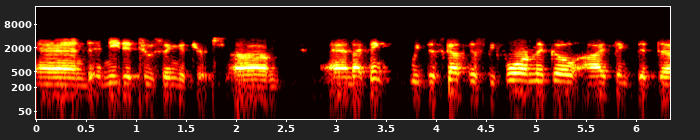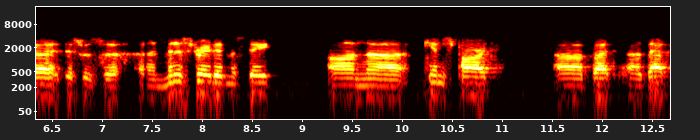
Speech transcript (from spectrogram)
and it needed two signatures. Um, and I think we discussed this before, Mikko. I think that uh, this was a, an administrative mistake on uh, Kim's part. Uh, but uh, that's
